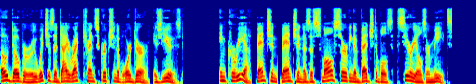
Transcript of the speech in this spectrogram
o which is a direct transcription of hors d'oeuvre, is used. In Korea, banchan, banchan is a small serving of vegetables, cereals or meats.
